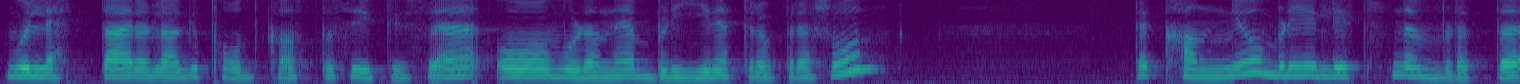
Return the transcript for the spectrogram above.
hvor lett det er å lage podkast på sykehuset, og hvordan jeg blir etter operasjon. Det kan jo bli litt snøvlete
